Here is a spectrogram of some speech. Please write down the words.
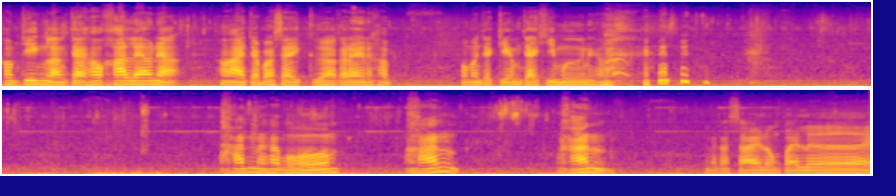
ความจริงหลังจากเขาคั้นแล้วเนี่ยเขาอาจจะบาใส่เกลือก็ได้นะครับ เพราะมันจะเกรียมใจขี้มือนะครับ คั้นนะครับผม คั้น คั้น แล้วก็ใส่ลงไปเลย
